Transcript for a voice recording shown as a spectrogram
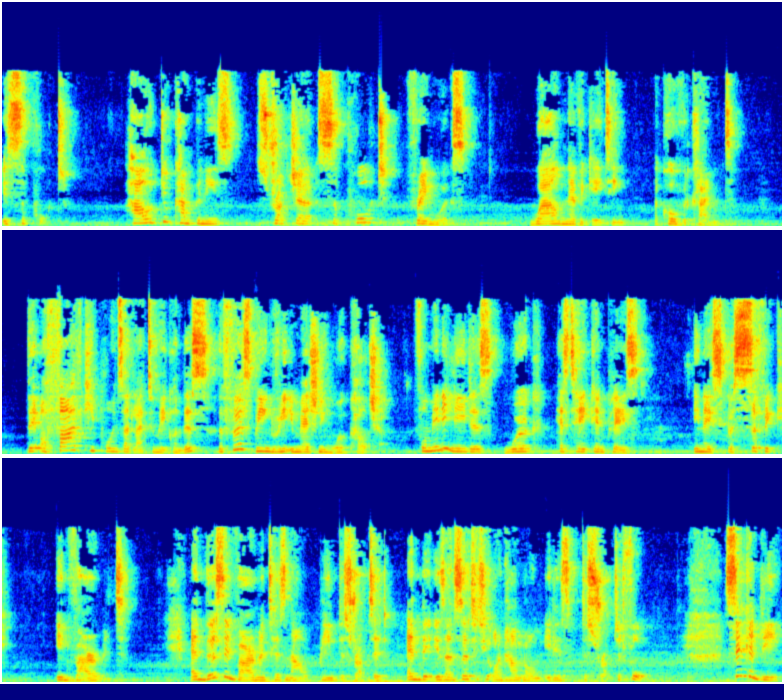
is support. How do companies structure support frameworks while navigating a COVID climate? There are five key points I'd like to make on this. The first being reimagining work culture. For many leaders, work has taken place in a specific environment. And this environment has now been disrupted, and there is uncertainty on how long it is disrupted for. Secondly,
